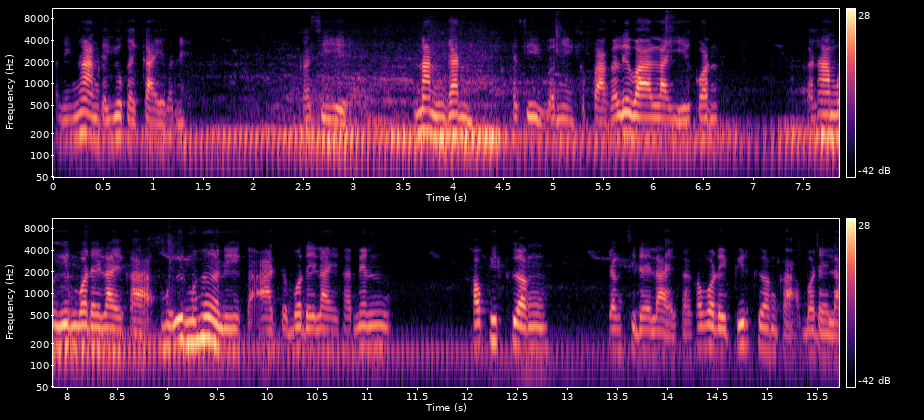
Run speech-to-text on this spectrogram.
อันนี้งานก็อยู่ไกลๆบัดนี้ก็สินั่นกันก็สิวันนี้กระปากก็เลยว่าไหลก่อนกันถ้ามืออื่นบ่ได้ไหลก็มืออื่นมือเฮือนี่ก็อาจจะบ่ได้ไหลค่ะแม่นเขาปิดเครื่องจังสิได้ไหลค่ะเขาบ่ได้ปิดเครื่องก็บ่ได้ไหล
